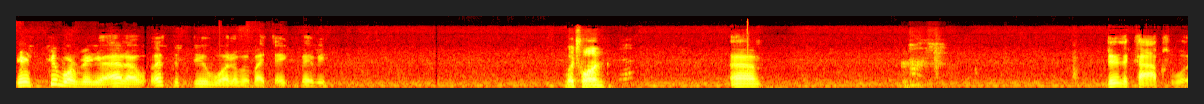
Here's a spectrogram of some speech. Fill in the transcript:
there's two more videos. I don't know. Let's just do one of them. I think maybe. Which one? Um, do the cops one.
